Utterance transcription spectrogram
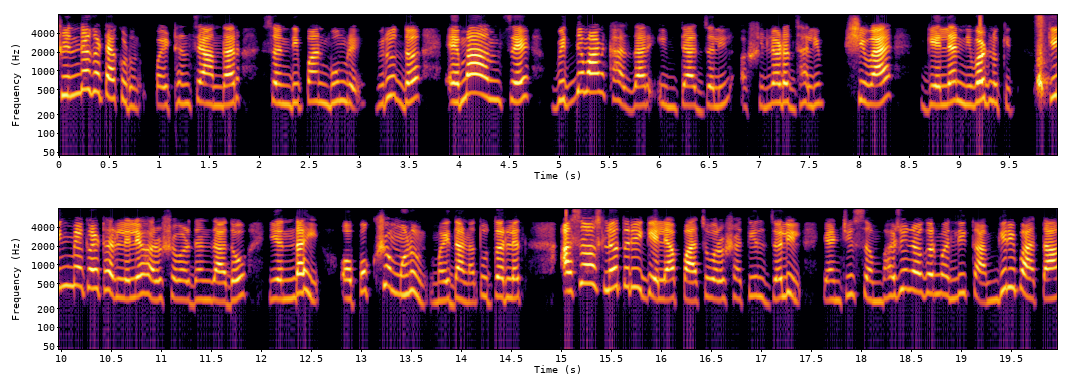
शिंदे गटाकडून पैठणचे आमदार संदीपान भुमरे विरुद्ध एमआयएमचे विद्यमान खासदार इम्तियाज जलील अशी लढत झाली. शिवाय गेल्या निवडणुकीत किंगमेकर ठरलेले हर्षवर्धन जाधव यंदाही अपक्ष म्हणून मैदानात उतरलेत. असं असलं तरी गेल्या पाच वर्षातील जलील यांची संभाजीनगरमधली कामगिरी पाहता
